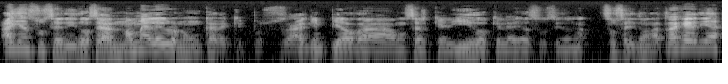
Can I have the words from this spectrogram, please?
hayan sucedido. O sea, no me alegro nunca de que pues, alguien pierda a un ser querido, que le haya sucedido sucedido una tragedia.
